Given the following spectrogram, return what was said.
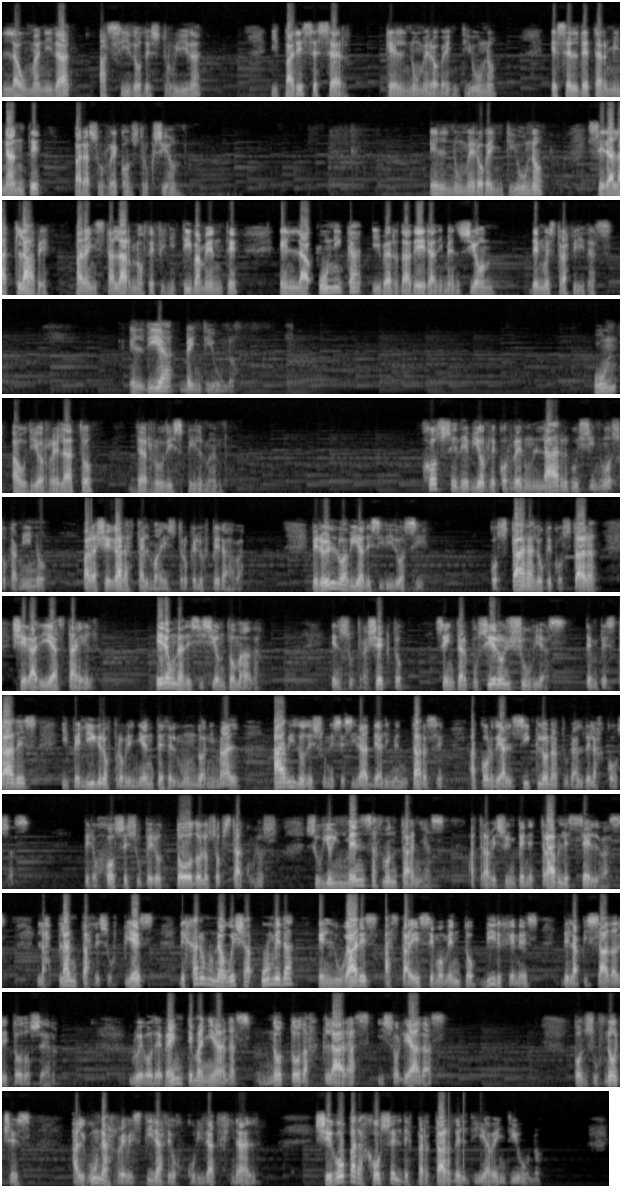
La humanidad ha sido destruida y parece ser que el número 21 es el determinante para su reconstrucción. El número 21 será la clave para instalarnos definitivamente en la única y verdadera dimensión de nuestras vidas. El día 21. Un audiorelato de Rudy Spillman. José debió recorrer un largo y sinuoso camino para llegar hasta el maestro que lo esperaba. Pero él lo había decidido así. Costara lo que costara, llegaría hasta él. Era una decisión tomada. En su trayecto se interpusieron lluvias, tempestades y peligros provenientes del mundo animal ávido de su necesidad de alimentarse acorde al ciclo natural de las cosas. Pero José superó todos los obstáculos, subió inmensas montañas, atravesó impenetrables selvas. Las plantas de sus pies dejaron una huella húmeda en lugares hasta ese momento vírgenes de la pisada de todo ser. Luego de veinte mañanas, no todas claras y soleadas, con sus noches, algunas revestidas de oscuridad final, llegó para José el despertar del día 21.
